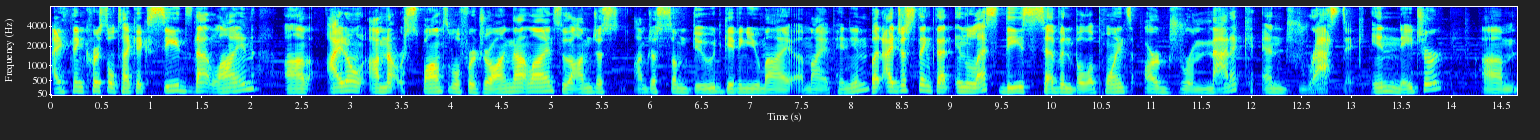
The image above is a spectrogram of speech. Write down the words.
I think crystal tech exceeds that line um I don't I'm not responsible for drawing that line so I'm just I'm just some dude giving you my uh, my opinion. But I just think that unless these seven bullet points are dramatic and drastic in nature um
